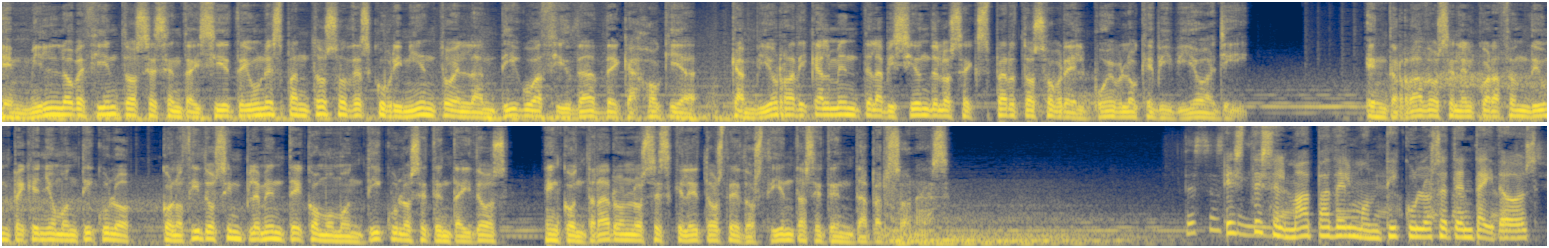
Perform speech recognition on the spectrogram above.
En 1967, un espantoso descubrimiento en la antigua ciudad de Cahokia cambió radicalmente la visión de los expertos sobre el pueblo que vivió allí. Enterrados en el corazón de un pequeño montículo, conocido simplemente como Montículo 72, encontraron los esqueletos de 270 personas. Este es el mapa del Montículo 72.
